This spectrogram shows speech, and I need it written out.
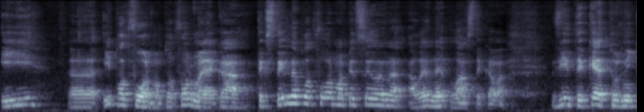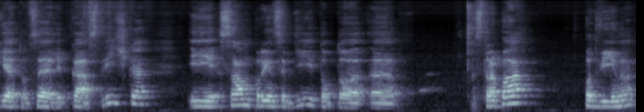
і, е, і платформа. Платформа, яка текстильна платформа підсилена, але не пластикова. Від кет турнікету це ліпка стрічка і сам принцип дії, тобто е, стропа подвійна,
